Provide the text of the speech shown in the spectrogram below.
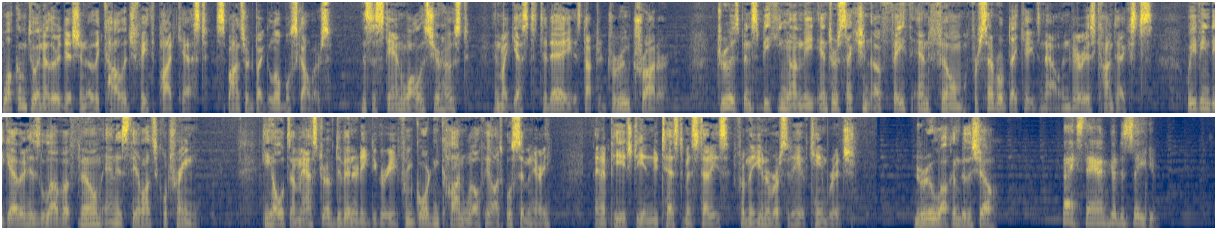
Welcome to another edition of the College Faith Podcast, sponsored by Global Scholars. This is Stan Wallace, your host, and my guest today is Dr. Drew Trotter. Drew has been speaking on the intersection of faith and film for several decades now in various contexts, weaving together his love of film and his theological training. He holds a Master of Divinity degree from Gordon Conwell Theological Seminary and a PhD in New Testament Studies from the University of Cambridge. Drew, welcome to the show. Thanks, Stan. Good to see you.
